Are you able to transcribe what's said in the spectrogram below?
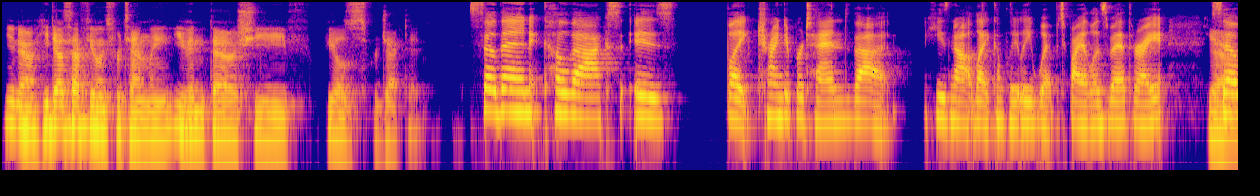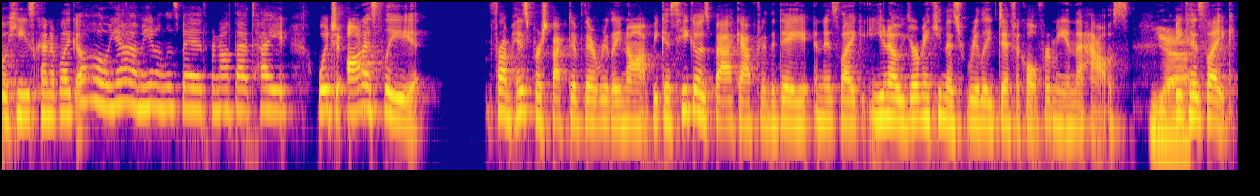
you know he does have feelings for Tenley, even though she f- feels rejected. So then Kovacs is like trying to pretend that he's not like completely whipped by Elizabeth, right? Yeah. So he's kind of like, "Oh yeah, me and Elizabeth, we're not that tight." Which honestly, from his perspective, they're really not because he goes back after the date and is like, "You know, you're making this really difficult for me in the house." Yeah, because like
